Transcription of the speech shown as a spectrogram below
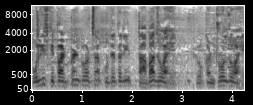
पोलीस डिपार्टमेंटवरचा कुठेतरी ताबा जो आहे किंवा कंट्रोल जो आहे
